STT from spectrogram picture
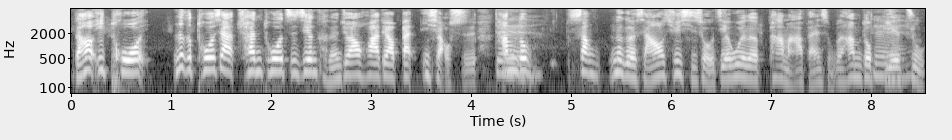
然后一脱。那个脱下穿脱之间可能就要花掉半一小时，他们都上那个想要去洗手间，为了怕麻烦什么的，他们都憋住，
